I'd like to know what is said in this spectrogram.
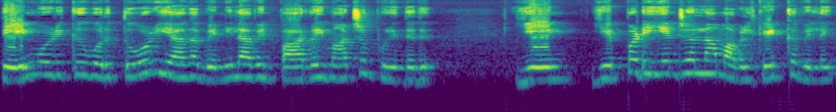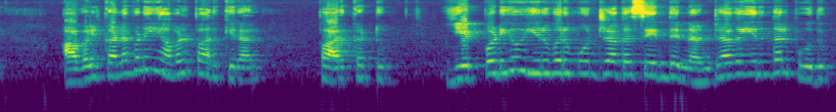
தேன்மொழிக்கு ஒரு தோழியாக வெண்ணிலாவின் பார்வை மாற்றம் புரிந்தது. ஏன் எப்படி? என்றெல்லாம் அவள் கேட்கவில்லை. அவள் கணவனை அவள் பார்க்கிறாள். பார்க்கட்டும். எப்படியோ இருவரும் ஒன்றாக சேர்ந்து நன்றாக இருந்தால் போதும்.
